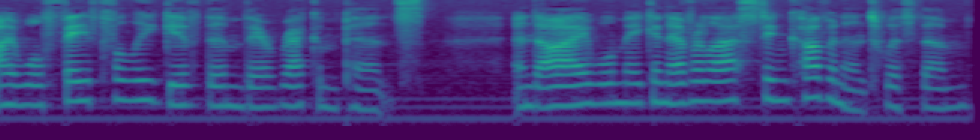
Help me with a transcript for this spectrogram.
I will faithfully give them their recompense and I will make an everlasting covenant with them.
